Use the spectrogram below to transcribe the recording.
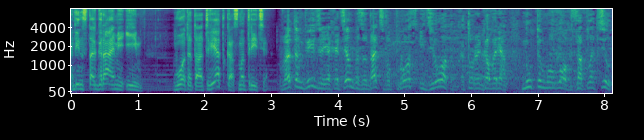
в Инстаграме им. Вот эта ответка, смотрите. В этом видео я хотел бы задать вопрос идиотам, которые говорят, ну ты молок, заплатил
